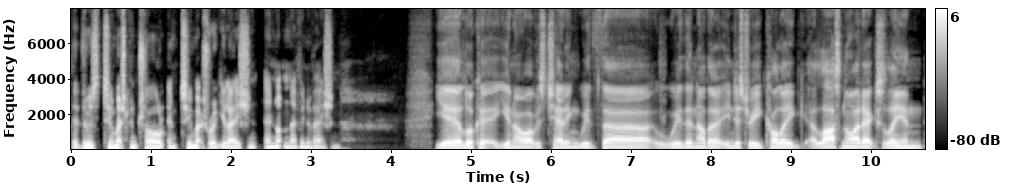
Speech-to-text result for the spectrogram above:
that there is too much control and too much regulation and not enough innovation. Yeah, look, uh, you know, I was chatting with uh, with another industry colleague uh, last night actually, and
